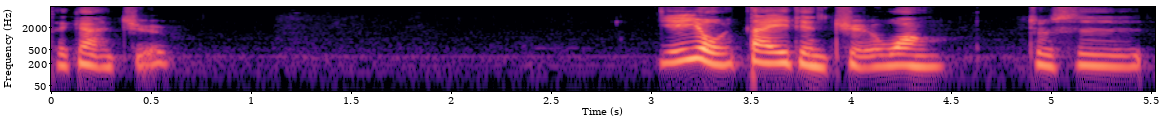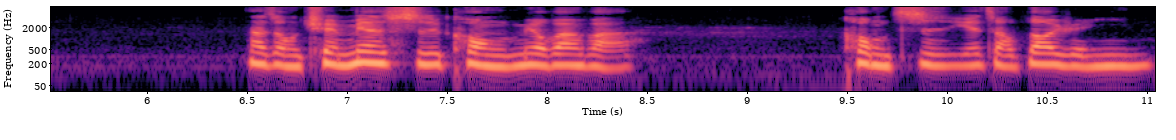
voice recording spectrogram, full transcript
的感觉，也有带一点绝望，就是那种全面失控，没有办法控制，也找不到原因，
